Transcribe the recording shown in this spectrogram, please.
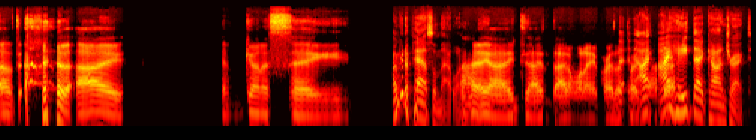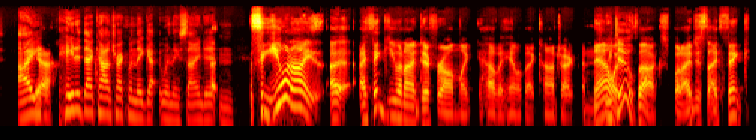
uh, I am gonna say I'm gonna pass on that one. I I I, I don't want any part of that. Th- price I, I hate that contract. I Yeah. hated that contract when they got when they signed uh, it, and See, you and I, I, I think you and I differ on like how they handled that contract. And Now do. it sucks, but I just, I think,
